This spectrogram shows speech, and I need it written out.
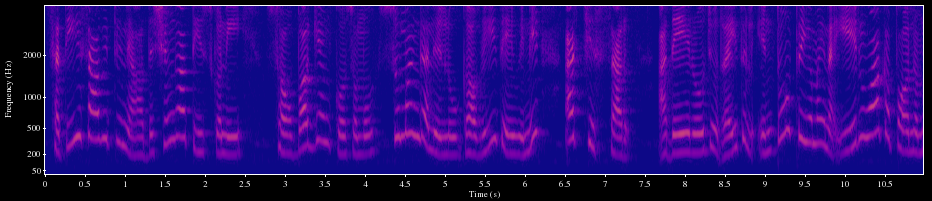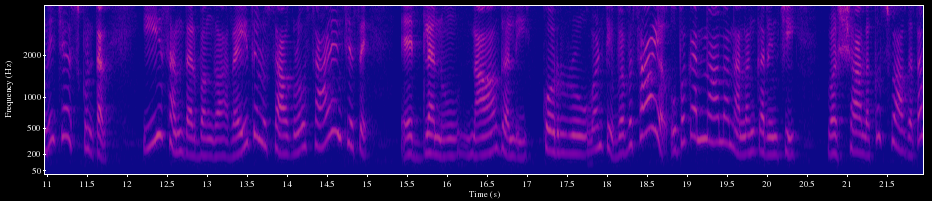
సతీ సావిత్రిని ఆదర్శంగా తీసుకొని సౌభాగ్యం కోసము సుమంగళిలు గౌరీదేవిని అర్చిస్తారు. అదే రోజు రైతులు ఎంతో ప్రియమైన ఏరువాక పౌర్ణమిని చేసుకుంటారు. ఈ సందర్భంగా రైతులు సాగులో సాయం చేసే ఎడ్లను నాగలి కొర్రు వంటి వ్యవసాయ ఉపకరణాలను అలంకరించి వర్షాలకు స్వాగతం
